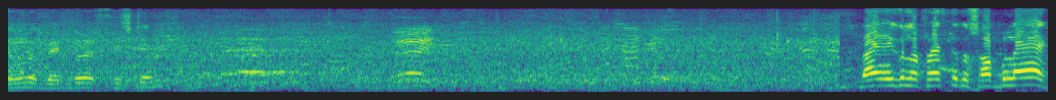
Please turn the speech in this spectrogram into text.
এগুলো বেড করার সিস্টেম ভাই, এগুলো প্রাইস কত? সবগুলো এক?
